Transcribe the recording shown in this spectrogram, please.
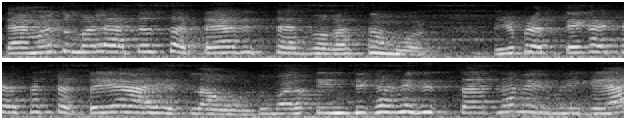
त्यामुळे तुम्हाला आता चटया दिसत आहेत बघा समोर. म्हणजे प्रत्येकाच्या असं चटया आहेत लावून. तुम्हाला तीन ठिकाणी दिसतात ना वेगवेगळ्या.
